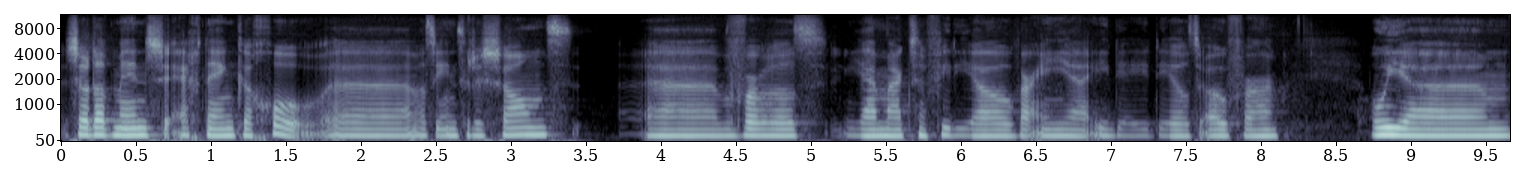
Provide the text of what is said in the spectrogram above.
Zodat mensen echt denken, goh, eh, wat interessant. Eh, bijvoorbeeld, jij maakt een video waarin je ideeën deelt over hoe je ehm,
